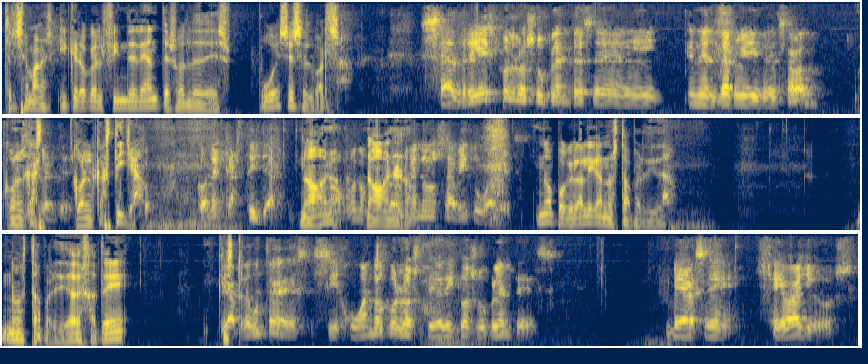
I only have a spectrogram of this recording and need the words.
Tres semanas. Y creo que el fin de, de antes o el de después es el Barça. ¿Saldríais con los suplentes el- en el derby del sábado? Con el, Cas- Suplentes. con el Castilla. Con el Castilla. No, no, bueno, no, con no, los no. menos habituales. No, porque la liga no está perdida. No está perdida, déjate. Que La pregunta es si jugando con los teóricos suplentes, véase Ceballos,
